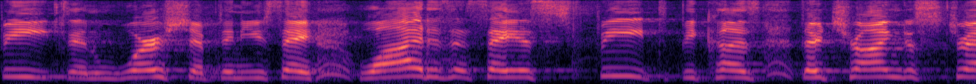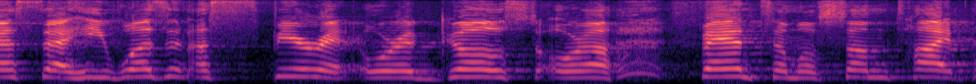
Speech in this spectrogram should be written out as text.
feet and worshiped. And you say, why does it say his feet? Because they're trying to stress that he wasn't a spirit or a ghost or a phantom of some type.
